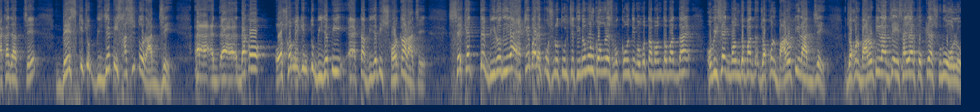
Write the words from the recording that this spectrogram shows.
দেখা যাচ্ছে বেশ কিছু বিজেপি শাসিত রাজ্যে। দেখো, অসমে কিন্তু বিজেপি, একটা বিজেপি সরকার আছে। সেক্ষেত্রে বিরোধীরা একেবারে প্রশ্ন তুলছে। তৃণমূল কংগ্রেস মুখ্যমন্ত্রী মমতা বন্দ্যোপাধ্যায় অভিষেক বন্দ্যোপাধ্যায় যখন বারোটি রাজ্যে, যখন বারোটি রাজ্যে এসআইআর প্রক্রিয়া শুরু হলো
